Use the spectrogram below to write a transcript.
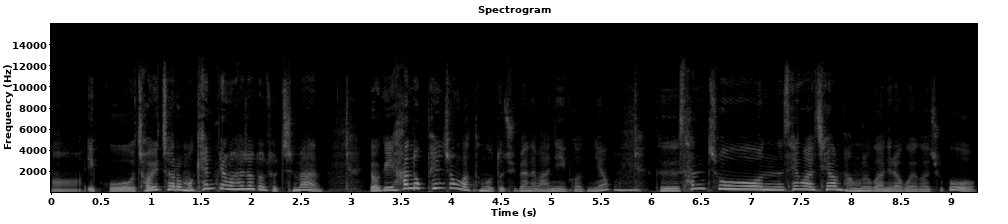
어, 있고 저희처럼 뭐 캠핑을 하셔도 좋지만 여기 한옥 펜션 같은 것도 주변에 많이 있거든요. 음. 그 산촌 생활 체험 박물관이라고 해가지고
